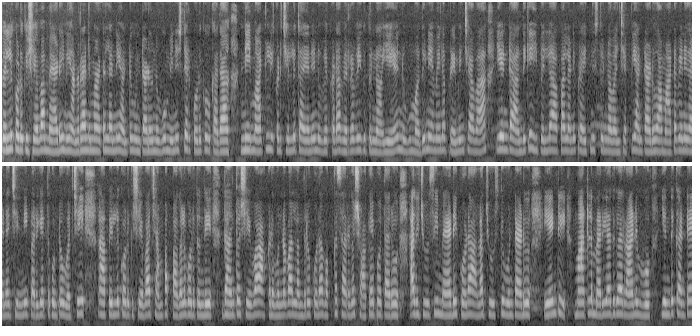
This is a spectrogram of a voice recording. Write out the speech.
పెళ్ళి కొడుకు శివ మేడీని అనరాని మాటలన్నీ అంటూ ఉంటాడు. నువ్వు మినిస్టర్ కొడుకు కదా. నీ మాటలు ఇక్కడ చెల్లుతాయని నువ్వు ఇక్కడ విర్రవీగుతున్నావు ఏ నువ్వు మధుని ఏమైనా ప్రేమించావా? ఏంటా? అందుకే ఈ పెళ్ళి ఆపాలని ప్రయత్నిస్తున్నావని చెప్పి అంటాడు. ఆ మాట వినగానే చిన్ని పరిగెత్తుకుంటూ వచ్చి ఆ పెళ్ళి కొడుకు శివ చంప పగలగొడుతుంది. దాంతో శివ అక్కడ ఉన్న వాళ్ళందరూ కూడా ఒక్కసారిగా షాక్ అయిపోతారు. అది చూసి మేడీ కూడా అలా చూస్తూ ఉంటాడు. ఏంటి? మాటలు మర్యాదగా రానివ్వు. ఎందుకంటే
